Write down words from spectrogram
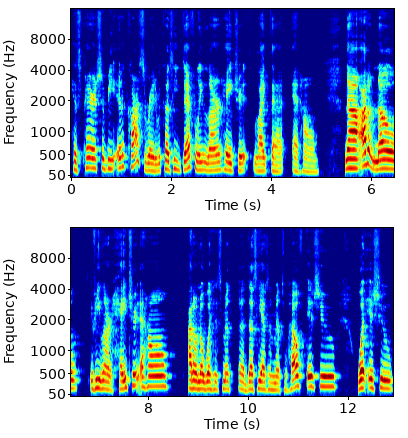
his parents should be incarcerated because he definitely learned hatred like that at home. Now, I don't know if he learned hatred at home. I don't know what his uh, does he has a mental health issue? What issue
